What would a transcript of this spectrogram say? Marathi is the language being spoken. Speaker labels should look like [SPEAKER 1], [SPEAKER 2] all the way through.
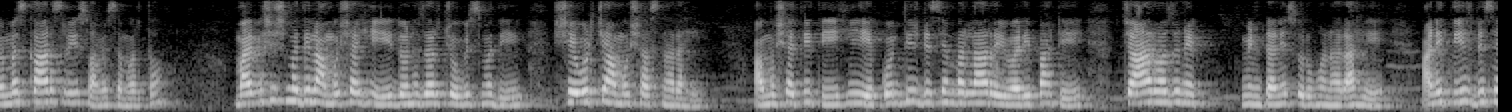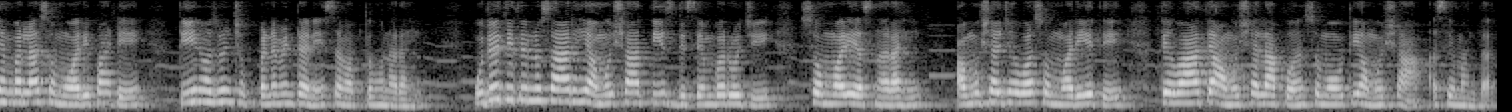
[SPEAKER 1] नमस्कार श्री स्वामी समर्थ. मार्गशीर्षमधील आमुषा ही दोन हजार चोवीसमधील शेवटची आमुषा असणार आहे. आमुषा तिथी ही एकोणतीस डिसेंबरला रविवारी पहाटे चार वाजून एक मिनिटाने सुरू होणार आहे आणि तीस डिसेंबरला सोमवारी पहाटे तीन वाजून छप्पन्न मिनिटांनी समाप्त होणार आहे. उदय तिथीनुसार ही अमुषा तीस डिसेंबर रोजी सोमवारी असणार आहे. अमुषा जेव्हा सोमवारी येते तेव्हा त्या अमुषाला आपण समोवती अमुषा असे म्हणतात.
